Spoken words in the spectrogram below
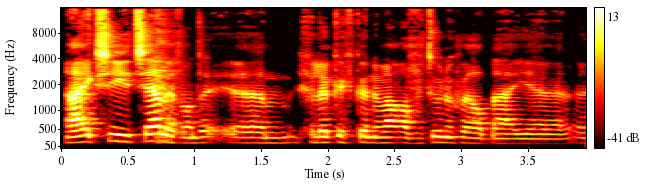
Nou, ik zie het zelf, want ehm, gelukkig kunnen we af en toe nog wel bij, eh,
